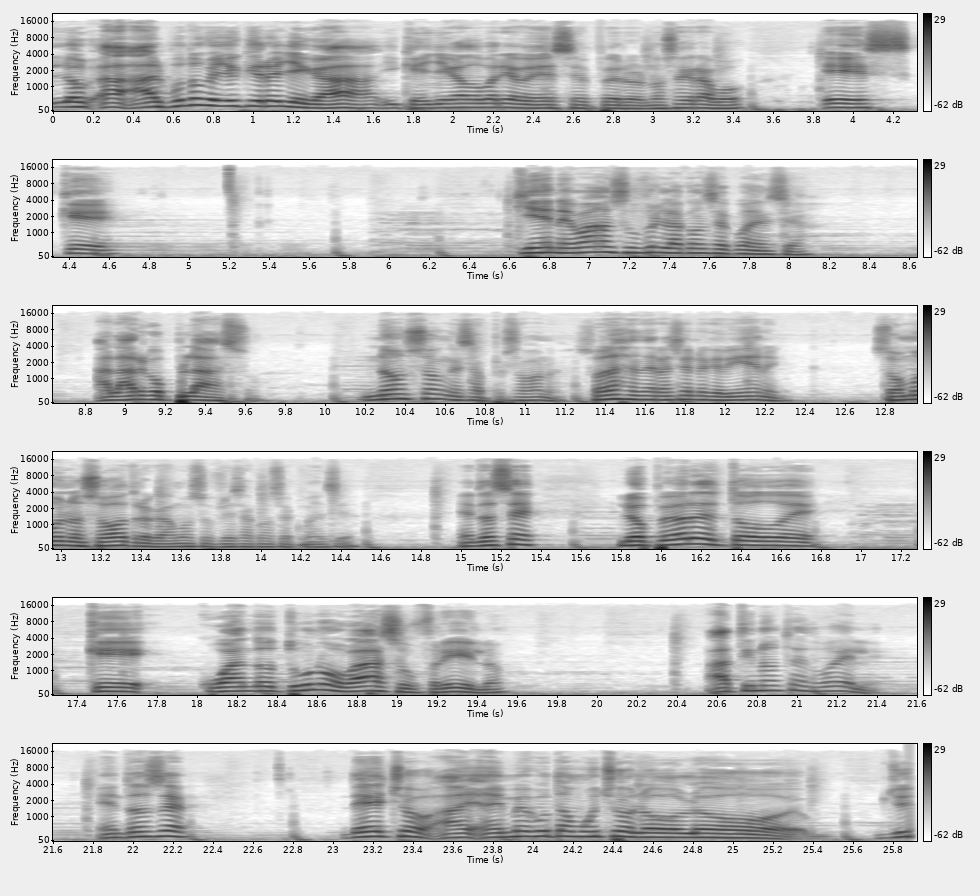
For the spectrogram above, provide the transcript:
lo- a- al punto que yo quiero llegar, y que he llegado varias veces, pero no se grabó, es que quienes van a sufrir la consecuencia a largo plazo no son esas personas, son las generaciones que vienen. Somos nosotros que vamos a sufrir esa consecuencia. Entonces, lo peor de todo es que cuando tú no vas a sufrirlo, a ti no te duele. Entonces, de hecho, a, a mí me gusta mucho lo, lo- Yo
